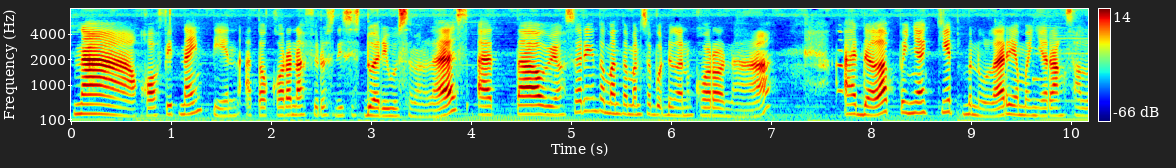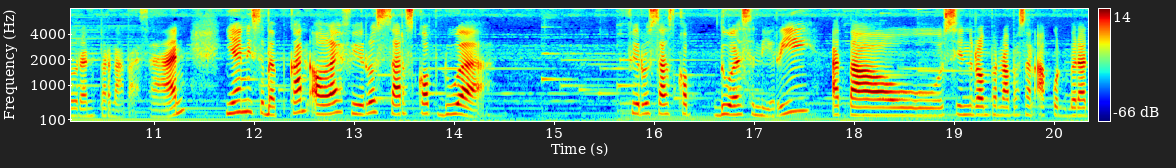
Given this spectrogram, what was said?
Nah, COVID-19 atau Coronavirus Disease 2019 atau yang sering teman-teman sebut dengan corona adalah penyakit menular yang menyerang saluran pernapasan yang disebabkan oleh virus SARS-CoV-2 virus SARS-CoV-2 sendiri atau sindrom pernapasan akut berat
